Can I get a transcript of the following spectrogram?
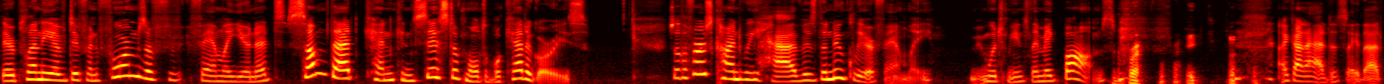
There are plenty of different forms of f- family units, some that can consist of multiple categories. So, the first kind we have is the nuclear family, which means they make bombs. Right, right. I kind of had to say that.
